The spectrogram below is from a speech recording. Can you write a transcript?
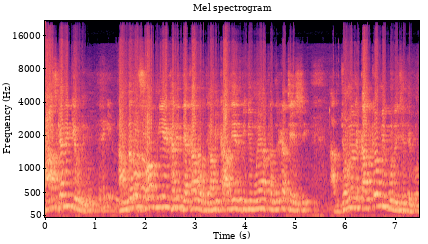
মাঝখানে কেউ নেই। আমরা তো সব নিয়ে খালি দেখাবো যে আমি কাজের বিনিময়ে আপনাদের কাছে এসেছি। আর জনজাতি কালকেও আমি বলেছি দেখুন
